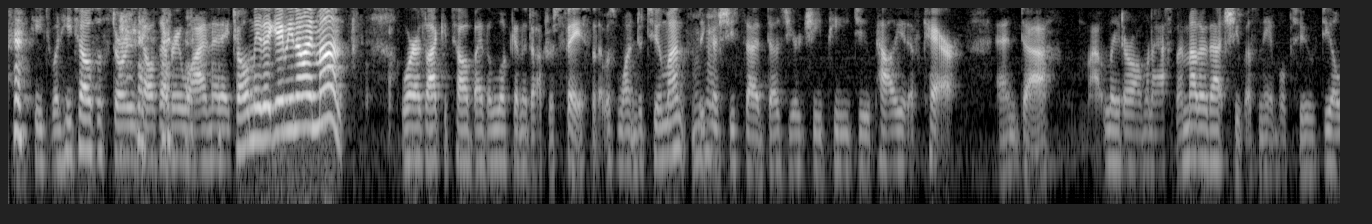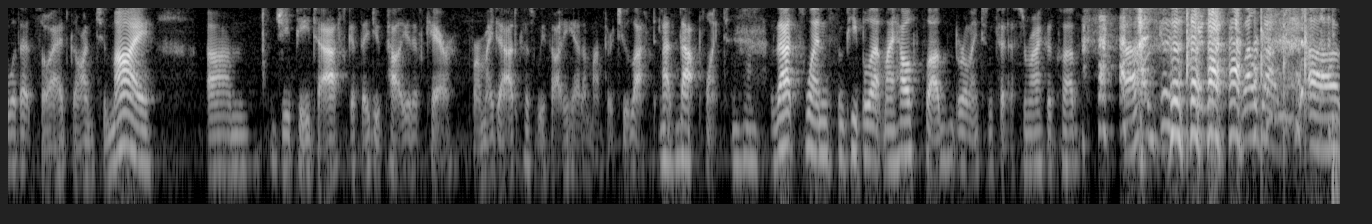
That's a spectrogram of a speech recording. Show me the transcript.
he, when he tells the story, he tells everyone, they told me they gave me nine months. Whereas I could tell by the look in the doctor's face that it was one to two months because she said, Does your GP do palliative care? And uh, later on, when I asked my mother that, she wasn't able to deal with it. So I had gone to my um, GP to ask if they do palliative care for my dad because we thought he had a month or two left at that point. That's when some people at my health club, Burlington Fitness and Miracle Club, uh. Well done. uh,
